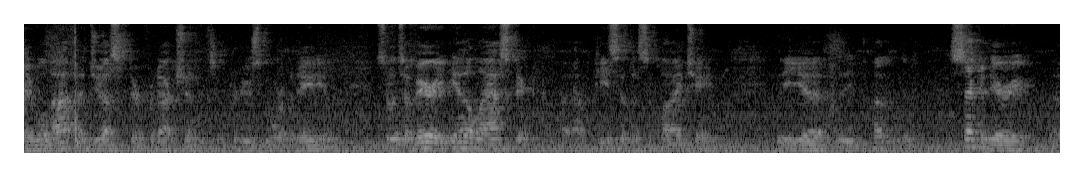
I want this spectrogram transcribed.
They will not adjust their production to produce more vanadium. So it's a very inelastic uh, piece of the supply chain. The, uh, the, uh, the secondary uh,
